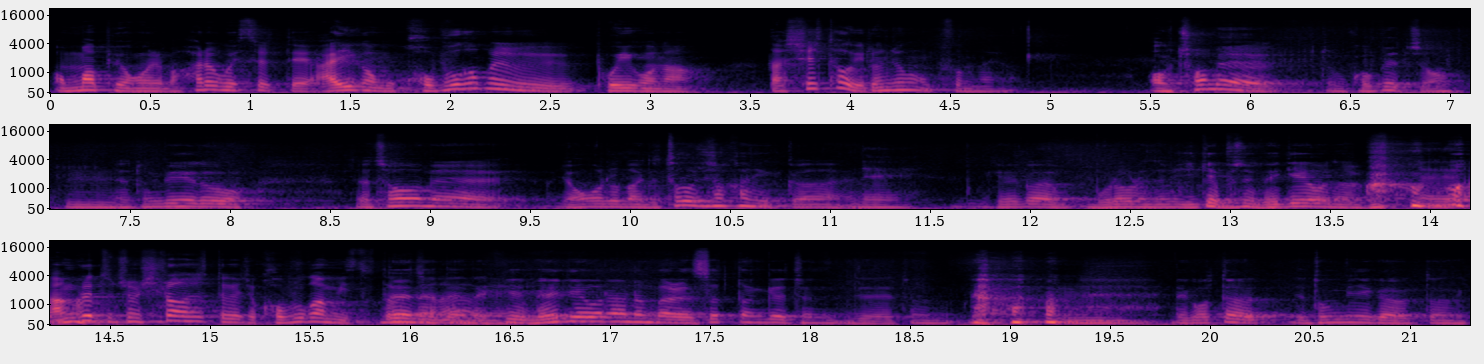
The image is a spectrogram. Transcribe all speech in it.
엄마표 영어를 막 하려고 했을 때 아이가 뭐 거부감을 보이거나 나 싫다고 이런 적은 없었나요? 어, 처음에 좀 겁했죠. 음. 네, 동빈이도 처음에 영어를 막 이제 틀어주기 시작하니까 네. 걔가 뭐라 그러냐면 이게 무슨 외계어냐고. 네. 안 그래도 좀 싫어하셨다고. 거부감이 있었다고 했잖아요. 네네네. 그게 외계어라는 말을 썼던 게 좀 이제 좀 음. 내가 어떤 동빈이가 어떤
